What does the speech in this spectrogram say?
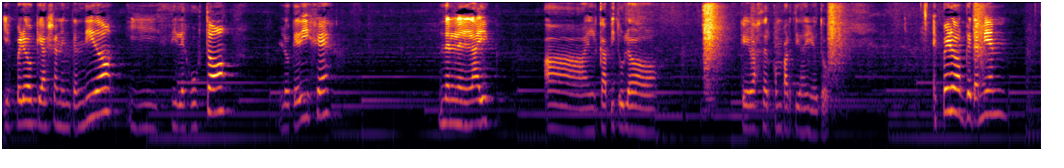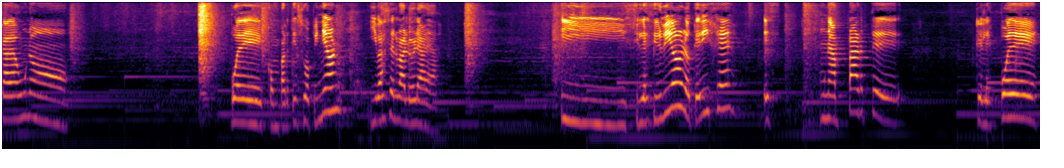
y espero que hayan entendido y si les gustó lo que dije, denle like al capítulo que va a ser compartido en YouTube. Espero que también cada uno puede compartir su opinión y va a ser valorada. Y si les sirvió lo que dije, es una parte que les puede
